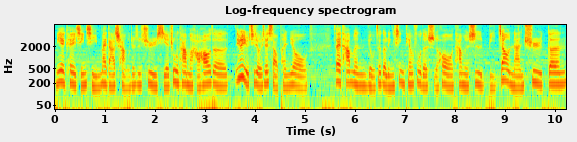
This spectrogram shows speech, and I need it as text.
你也可以请起麦达场，就是去协助他们好好的，因为尤其有一些小朋友，在他们有这个灵性天赋的时候，他们是比较难去跟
